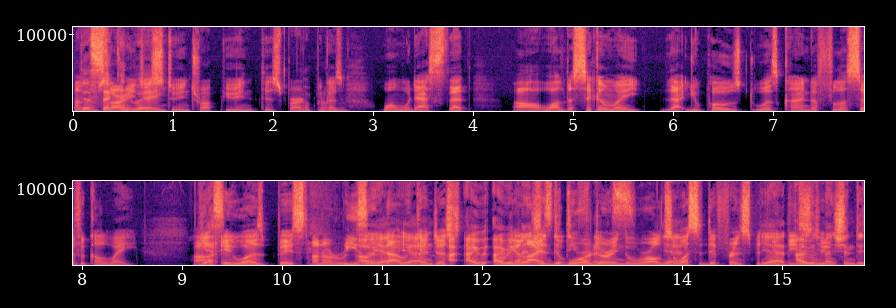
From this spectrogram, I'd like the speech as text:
The I'm second sorry way, just to interrupt you in this part No because one would ask that uh, while the second way that you posed was kind of philosophical way. Uh, Yes. It was based on a reason Oh, yeah, that we yeah. can just I- I- I realize the, the order in the world. So Yeah. what's the difference between yeah, these I will two? mention the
